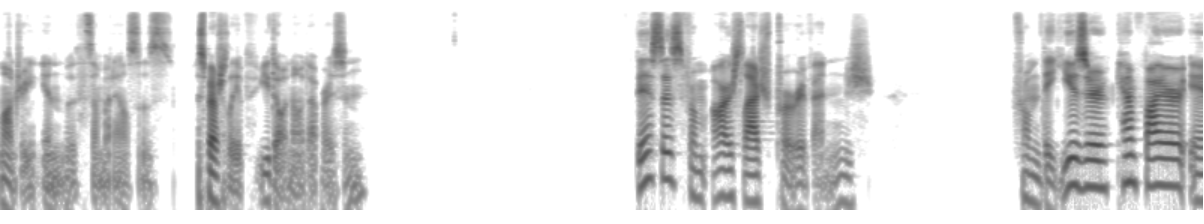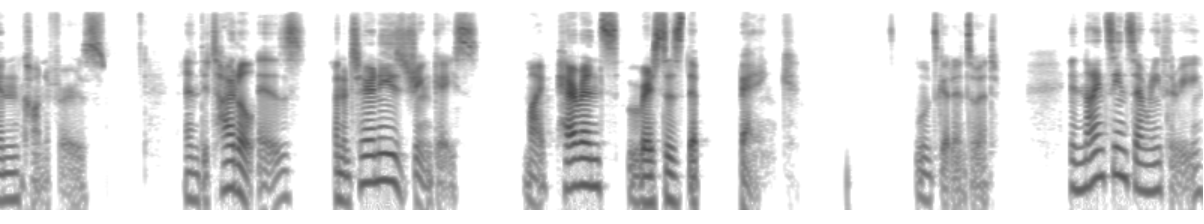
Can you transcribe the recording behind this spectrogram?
laundry in with someone else's, especially if you don't know that person. This is from r slash pro revenge. From the user Campfire in Conifers. And the title is An Attorney's Dream Case My Parents versus the Bank. Let's get into it. In 1973,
